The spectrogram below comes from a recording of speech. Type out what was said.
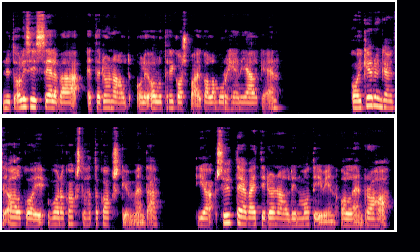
Nyt oli siis selvää, että Donald oli ollut rikospaikalla murhien jälkeen. Oikeudenkäynti alkoi vuonna 2020 ja syyttäjä väitti Donaldin motiivin olleen raha.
